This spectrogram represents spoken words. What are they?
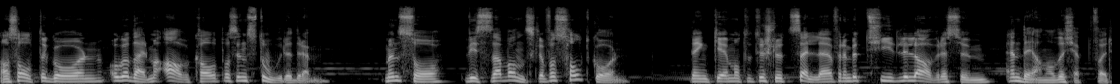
Han solgte gården og ga dermed avkall på sin store drøm. Men så viste seg vanskelig å få solgt gården. Denke måtte til slutt selge for en betydelig lavere sum enn det han hadde kjøpt for.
